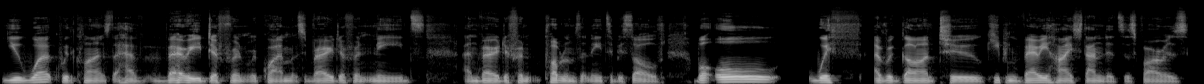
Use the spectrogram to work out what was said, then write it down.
you work with clients that have very different requirements, very different needs, and very different problems that need to be solved, but all with a regard to keeping very high standards as far as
